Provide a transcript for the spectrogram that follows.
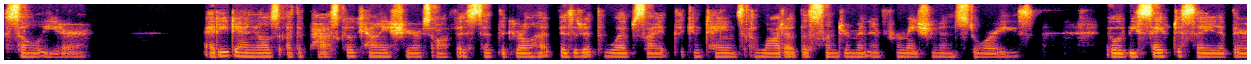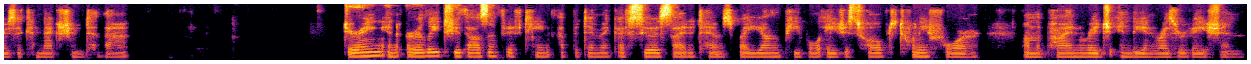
Soul Eater. Eddie Daniels of the Pasco County Sheriff's Office said the girl had visited the website that contains a lot of the Slenderman information and stories. It would be safe to say that there is a connection to that. During an early 2015 epidemic of suicide attempts by young people ages 12 to 24 on the Pine Ridge Indian Reservation,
